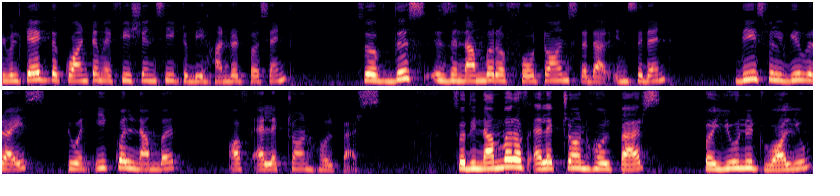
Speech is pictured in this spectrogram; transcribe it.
we will take the quantum efficiency to be 100 percent. So, if this is the number of photons that are incident these will give rise to an equal number of electron hole pairs. So, the number of electron hole pairs per unit volume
